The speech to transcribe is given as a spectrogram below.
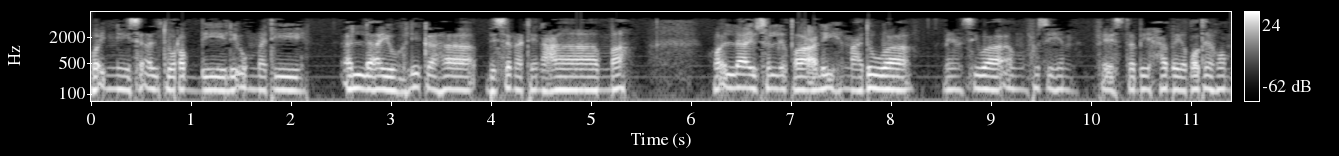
وإني سألت ربي لأمتي ألا يهلكها بسنة عامة. وإلا يسلط عليهم عدوا من سوى أنفسهم فيستبيح بيضتهم.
